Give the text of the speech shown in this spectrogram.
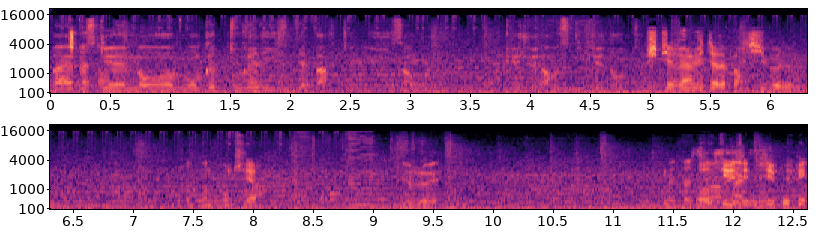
Bah, parce que mon, mon gars de tourelle il se débarque, il s'en va. Donc je vais ramasser quelqu'un d'autre. Je t'ai réinvité à la partie, voilà. Je suis en train de prendre cher. Bien joué. Ok, j'ai pété.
